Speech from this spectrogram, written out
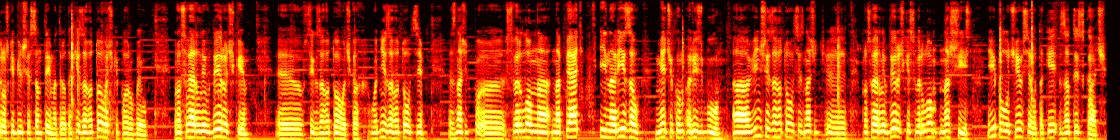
трошки більше сантиметра. Такі заготовочки поробив. Просверлив дирочки е, в цих заготовочках. В одній заготовці значить, е, сверлом на, на 5 і нарізав м'ячиком різьбу. А в іншій заготовці значить, е, просверлив дирочки сверлом на 6. І получився отакий затискач.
